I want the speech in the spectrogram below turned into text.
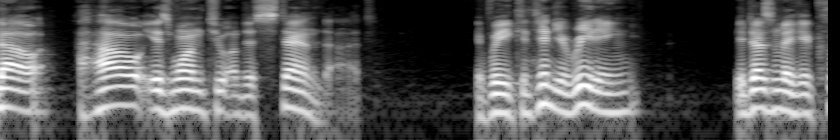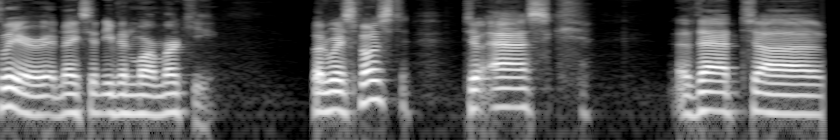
Now, how is one to understand that? If we continue reading, it doesn't make it clear, it makes it even more murky. But we're supposed to ask that uh,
